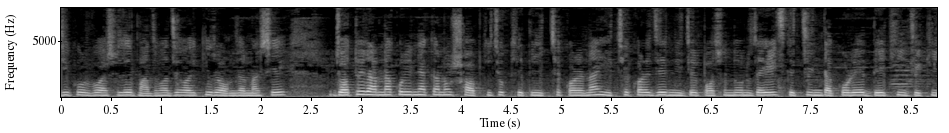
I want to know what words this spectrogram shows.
কি করব। আসলে মাঝে মাঝে হয় কি, রমজান মাসে যতই রান্না করি না কেন সব কিছু খেতে ইচ্ছে করে না। ইচ্ছে করে যে নিজের পছন্দ অনুযায়ী চিন্তা করে দেখি যে কি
